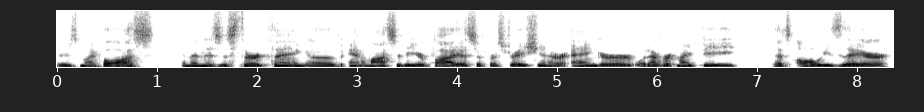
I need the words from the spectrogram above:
there's my boss, and then there's this third thing of animosity or bias or frustration or anger, whatever it might be, that's always there,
